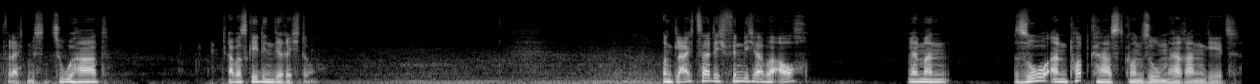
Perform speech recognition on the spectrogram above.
Vielleicht ein bisschen zu hart. Aber es geht in die Richtung. Und gleichzeitig finde ich aber auch, wenn man so an Podcast-Konsum herangeht,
